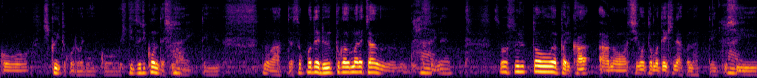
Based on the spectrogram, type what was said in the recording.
こう低いところにこう引きずり込んでしまうっていうのがあって、そこでループが生まれちゃうんですよね、はいそうするとやっぱりかあの仕事もできなくなっていくし、はい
